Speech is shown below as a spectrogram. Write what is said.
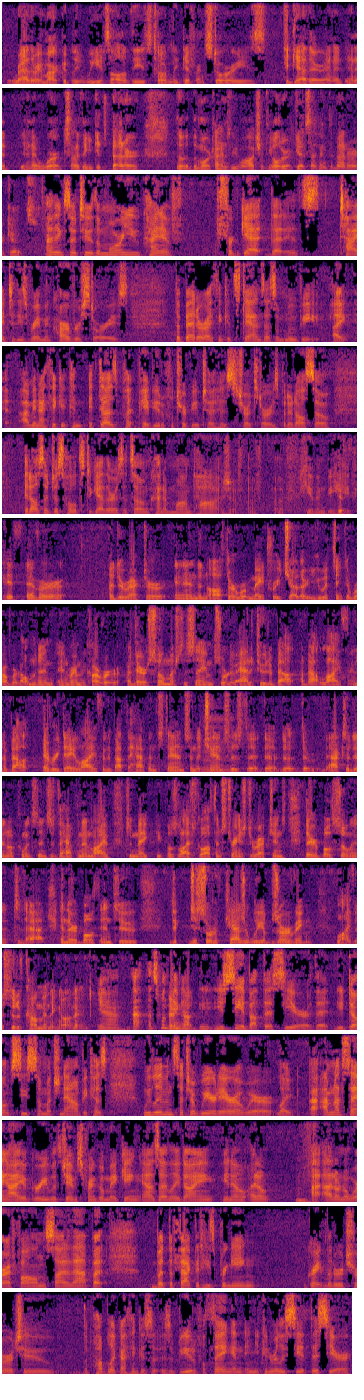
rather remarkably weaves all of these totally different stories together, and it and it and it works. And I think it gets better the the more times you watch it. The older it gets, I think, the better it gets. I think so too. The more you kind of forget that it's tied to these Raymond Carver stories, the better I think it stands as a movie. I, I mean, I think it can. It does pay, pay beautiful tribute to his short stories, but it also, it also just holds together as its own kind of montage of, of, of human if, behavior. if ever a director and an author were made for each other, you would think that Robert Altman and, and Raymond Carver are they're so much the same sort of attitude about about life and about everyday life and about the happenstance and the mm. chances, the, the, the, the accidental coincidences that happen in life to make people's lives go off in strange directions. They're both so into that, and they're both into the, just sort of casually observing life instead of commenting on it. Yeah, uh, that's one They're thing not- you see about this year that you don't see so much now because we live in such a weird era where, like, I, I'm not saying I agree with James Franco making "As I Lay Dying." You know, I don't, I, I don't know where I fall on the side of that, but, but the fact that he's bringing great literature to the public, I think, is a, is a beautiful thing, and, and you can really see it this year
